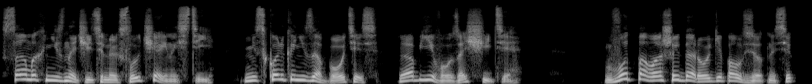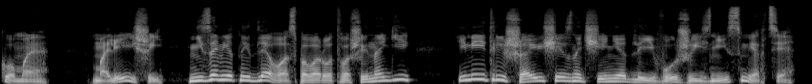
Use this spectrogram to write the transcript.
самых незначительных случайностей, нисколько не заботясь об его защите. Вот по вашей дороге ползет насекомое. Малейший, незаметный для вас поворот вашей ноги имеет решающее значение для его жизни и смерти.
